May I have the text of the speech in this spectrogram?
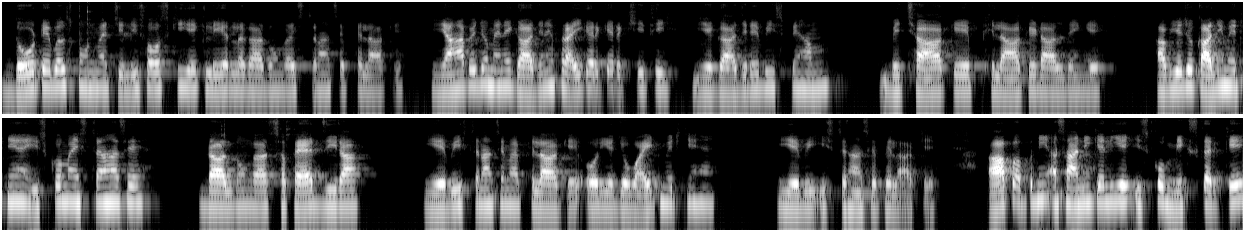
दो टेबल स्पून मैं चिली सॉस की एक लेयर लगा दूँगा इस तरह से फैला के। यहाँ पे जो मैंने गाजरें फ्राई करके रखी थी, ये गाजरें भी इस पर हम बिछा के, फैला के डाल देंगे। अब ये जो काली मिर्चें हैं, इसको मैं इस तरह से डाल दूँगा, सफ़ेद ज़ीरा, ये भी इस तरह से मैं फैला के, और ये जो वाइट मिर्चें हैं, ये भी इस तरह से फैला के। आप अपनी आसानी के लिए इसको मिक्स करके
